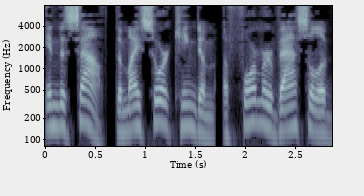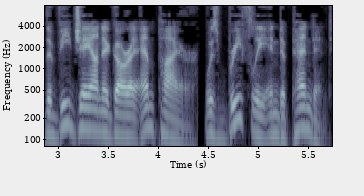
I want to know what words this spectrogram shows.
In the south, the Mysore kingdom, a former vassal of the Vijayanagara Empire, was briefly independent.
